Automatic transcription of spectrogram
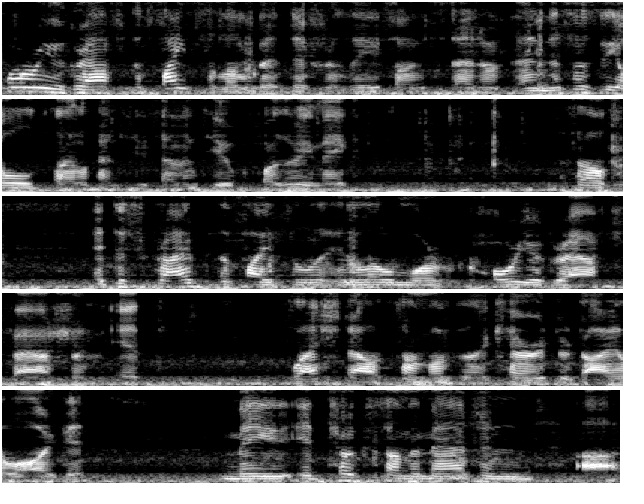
choreographed the fights a little bit differently. So instead of, and this was the old Final Fantasy VII too, before the remake. So it described the fights in a little more of a choreographed fashion. It fleshed out some of the character dialogue. It made it took some imagined uh,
